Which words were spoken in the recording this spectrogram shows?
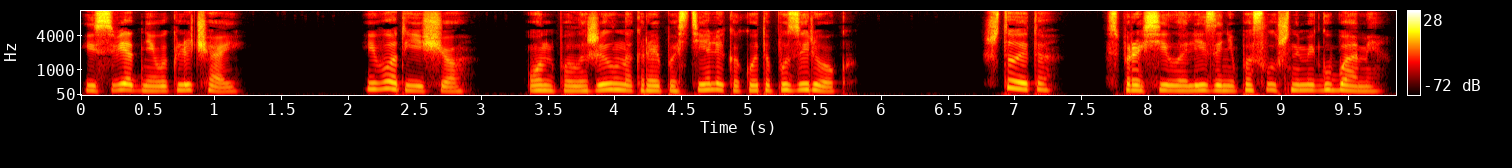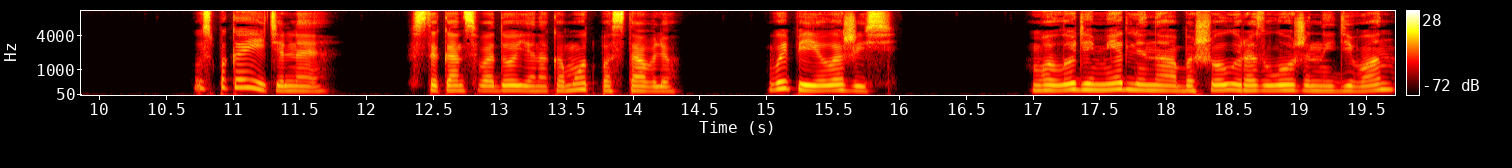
И свет не выключай. И вот еще. Он положил на край постели какой-то пузырек. «Что это?» — спросила Лиза непослушными губами. «Успокоительное. Стакан с водой я на комод поставлю. Выпей и ложись». Володя медленно обошел разложенный диван,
